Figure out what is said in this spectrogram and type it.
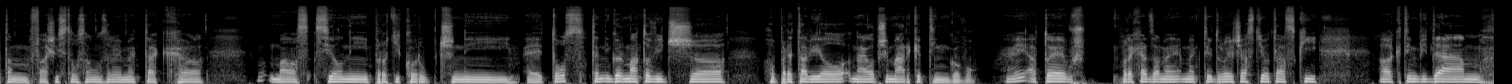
tam fašistov samozrejme, tak e, mala silný protikorupčný étos. Ten Igor Matovič e, ho pretavil najlepšie marketingovo. Hej? A to je už prechádzame k tej druhej časti otázky k tým videám z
